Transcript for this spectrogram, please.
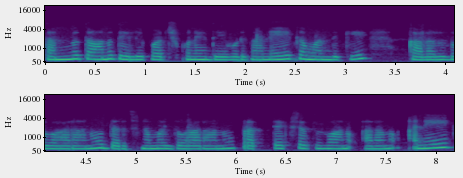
తన్ను తాను తెలియపరుచుకునే దేవుడిగా అనేక మందికి కళల ద్వారాను దర్శనముల ద్వారాను ప్రత్యక్షత ద్వారాను అనేక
